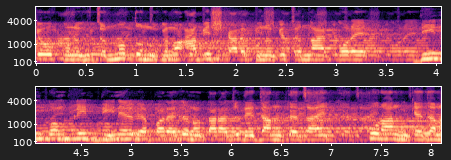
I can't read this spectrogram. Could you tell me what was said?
কেউ কোনো কিছু নতুন কোনো আবিষ্কার কোনো কিছু না করে দিন কমপ্লিট দিনের ব্যাপারে যেন তারা যদি জানতে চায়, কোরআনকে যেন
